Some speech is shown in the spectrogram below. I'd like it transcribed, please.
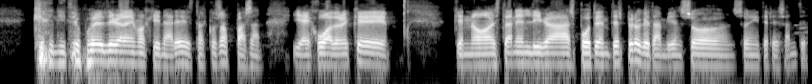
que ni te puedes llegar a imaginar, ¿eh? estas cosas pasan. Y hay jugadores que, no están en ligas potentes, pero que también son, son interesantes.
